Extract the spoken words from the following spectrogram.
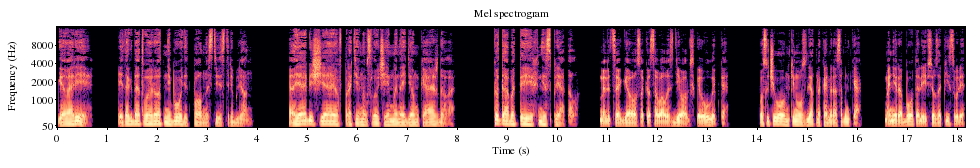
«Говори, и тогда твой род не будет полностью истреблен. А я обещаю, в противном случае мы найдем каждого. Куда бы ты их ни спрятал». На лице Гаоса красовалась дьявольская улыбка, после чего он кинул взгляд на камеры особняка. Они работали и все записывали,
